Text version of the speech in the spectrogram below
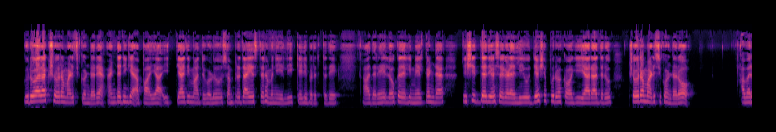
ಗುರುವಾರ ಕ್ಷೌರ ಮಾಡಿಸಿಕೊಂಡರೆ ಅಂಡನಿಗೆ ಅಪಾಯ. ಇತ್ಯಾದಿ ಮಾತುಗಳು ಸಂಪ್ರದಾಯಸ್ಥರ ಮನೆಯಲ್ಲಿ ಕೇಳಿಬರುತ್ತದೆ. ಆದರೆ ಲೋಕದಲ್ಲಿ ಮೇಲ್ಕಂಡ ನಿಷಿದ್ಧ ದಿವಸಗಳಲ್ಲಿ ಉದ್ದೇಶಪೂರ್ವಕವಾಗಿ ಯಾರಾದರೂ ಕ್ಷೌರ ಮಾಡಿಸಿಕೊಂಡರೋ, ಅವರ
